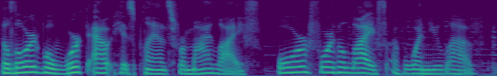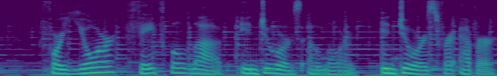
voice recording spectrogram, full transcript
the Lord will work out his plans for my life or for the life of one you love. For your faithful love endures, O Lord, endures forever.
